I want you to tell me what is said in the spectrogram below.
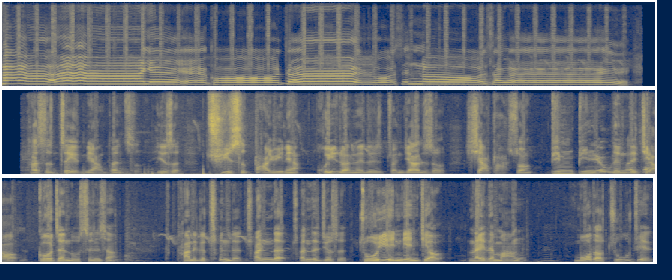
啊耶，可在罗森路罗上哎。它是这两段词，也是去世大雨量，回转来的转家的时候下大霜，冰冰冷的脚裹在奴身上，他那个寸的穿的穿的就是昨夜念娇来的忙，摸到猪圈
